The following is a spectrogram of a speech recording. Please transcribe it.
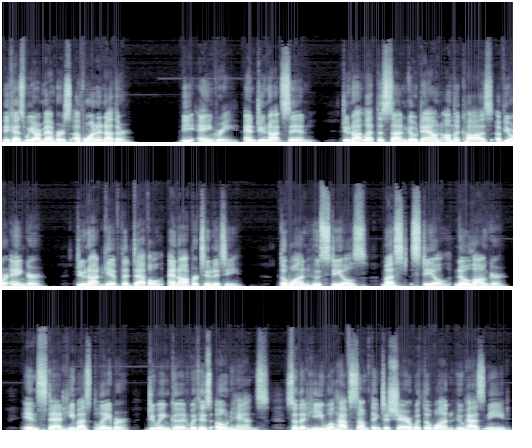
because we are members of one another. Be angry and do not sin. Do not let the sun go down on the cause of your anger. Do not give the devil an opportunity. The one who steals must steal no longer. Instead, he must labor, doing good with his own hands, so that he will have something to share with the one who has need.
